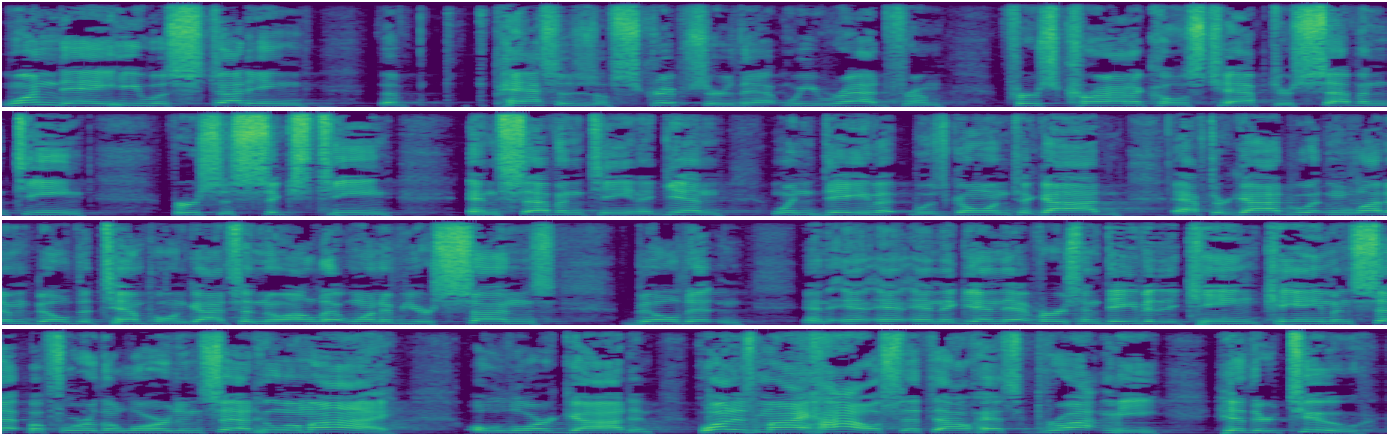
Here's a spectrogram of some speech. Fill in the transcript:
One day he was studying the passages of scripture that we read from 1 Chronicles chapter 17, verses 16 and 17. Again, when David was going to God after God wouldn't let him build the temple, and God said, No, I'll let one of your sons build it. And, and, and, and again, that verse, and David the king came and sat before the Lord and said, Who am I, O Lord God? And what is my house that thou hast brought me hitherto?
